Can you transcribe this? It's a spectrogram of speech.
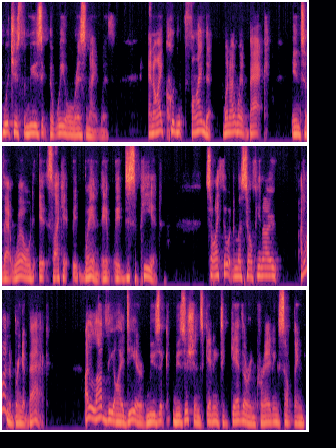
which is the music that we all resonate with. And I couldn't find it. When I went back into that world, it's like it, it went, it, it disappeared. So I thought to myself, you know, I'd like to bring it back. I love the idea of music musicians getting together and creating something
